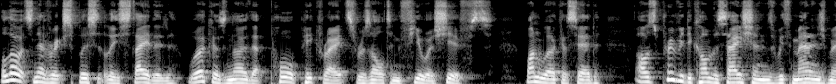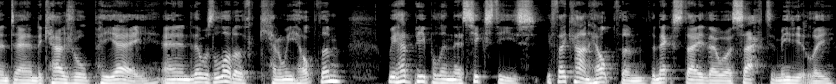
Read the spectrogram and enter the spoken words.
Although it's never explicitly stated, workers know that poor pick rates result in fewer shifts. One worker said, I was privy to conversations with management and a casual PA, and there was a lot of, can we help them? We had people in their 60s. If they can't help them, the next day they were sacked immediately.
